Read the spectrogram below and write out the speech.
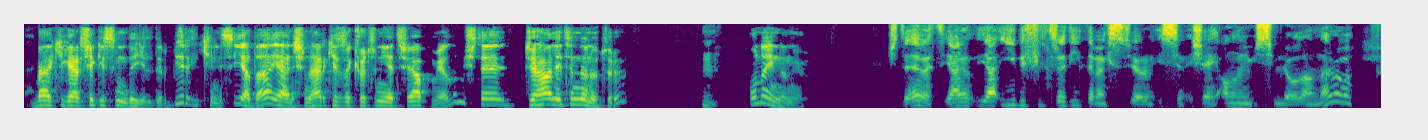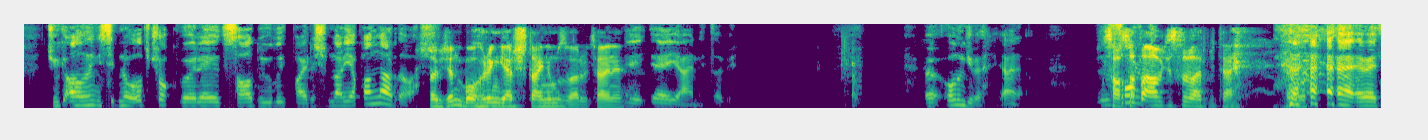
Yani. Belki gerçek isim değildir. Bir ikincisi ya da yani şimdi herkese kötü niyet şey yapmayalım. İşte cehaletinden ötürü Hı. ona inanıyor. İşte evet yani ya iyi bir filtre değil demek istiyorum isim şey anonim isimli olanlar ama çünkü anonim isimli olup çok böyle sağduyulu paylaşımlar yapanlar da var. Tabii canım Bohringer Stein'ımız var bir tane. E, e yani tabii. E, onun gibi yani. Safsata Zor... avcısı var bir tane. evet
